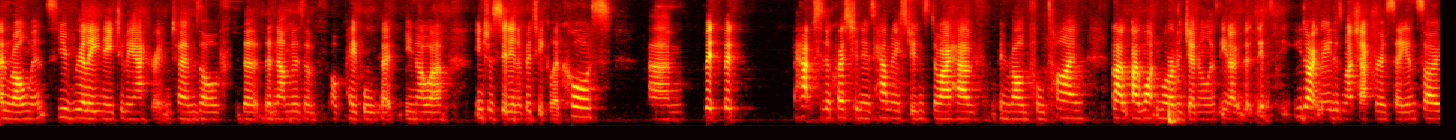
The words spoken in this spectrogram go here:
enrolments, you really need to be accurate in terms of the, the numbers of, of people that you know are interested in a particular course. Um, but, but perhaps the question is how many students do I have enrolled full time? And I, I want more of a generalist, you know, it's, you don't need as much accuracy. And so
